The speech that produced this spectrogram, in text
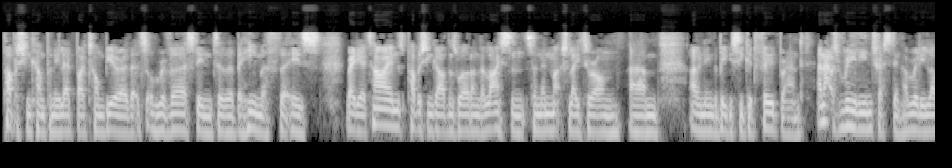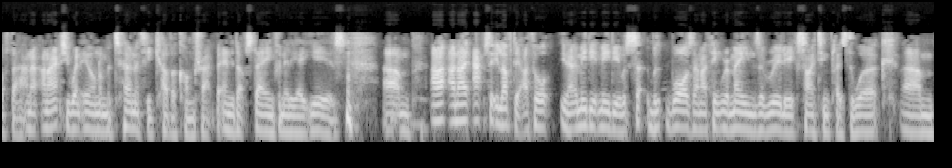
publishing company led by Tom Bureau that sort of reversed into the behemoth that is Radio Times, publishing Gardeners World under license, and then much later on, um, owning the BBC Good Food brand. And that was really interesting. I really loved that. And I, and I, actually went in on a maternity cover contract, but ended up staying for nearly eight years. um, and, I, and, I, absolutely loved it. I thought, you know, immediate media was, was and I think remains a really exciting place to work. Um,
